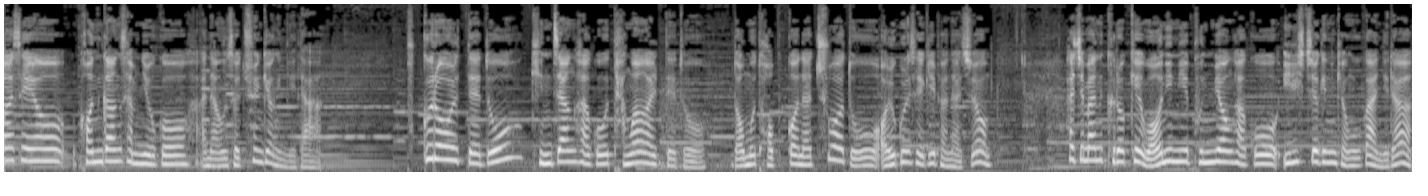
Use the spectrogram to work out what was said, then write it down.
안녕하세요. 건강 365 아나운서 최인경입니다. 부끄러울 때도 긴장하고 당황할 때도 너무 덥거나 추워도 얼굴색이 변하죠. 하지만 그렇게 원인이 분명하고 일시적인 경우가 아니라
